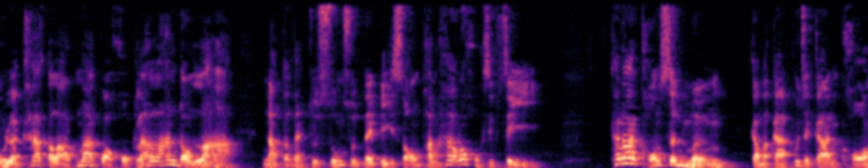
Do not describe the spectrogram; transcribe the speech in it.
มูลค่าตลาดมากกว่า 6 ล้านล้านดอลลาร์ นับตั้งแต่จุดสูงสุดในปี 2564 ทางด้านของเซินเหมิง กรรมการผู้จัดการของ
